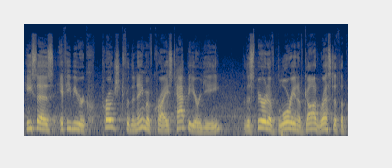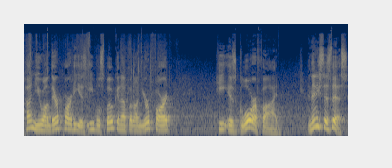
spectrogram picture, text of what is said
He says, If ye be reproached for the name of Christ, happy are ye, for the Spirit of glory and of God resteth upon you. On their part he is evil spoken of, but on your part he is glorified. And then he says this,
